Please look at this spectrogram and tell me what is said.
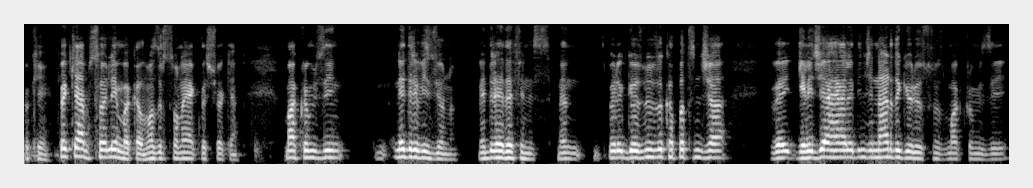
Çok iyi. Peki abi söyleyin bakalım hazır sona yaklaşıyorken. Makro müziğin nedir vizyonu? Nedir hedefiniz? Böyle gözünüzü kapatınca ve geleceği hayal edince nerede görüyorsunuz makro müziği?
